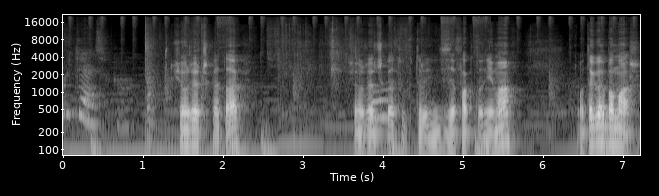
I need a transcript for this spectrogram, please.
gdzieska. Książeczka, tak? Książeczka tu, w której nic de facto nie ma. O, tego chyba masz.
